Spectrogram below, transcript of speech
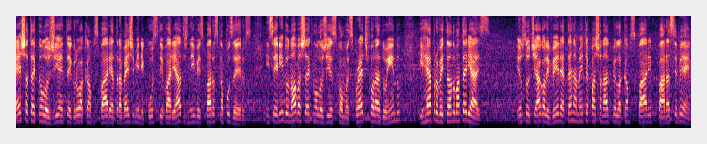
Esta tecnologia integrou a Campus Party através de minicursos de variados níveis para os campuseiros, inserindo novas tecnologias como Scratch for Arduino e reaproveitando materiais. Eu sou Tiago Oliveira, eternamente apaixonado pela Campus Party para a CBN.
